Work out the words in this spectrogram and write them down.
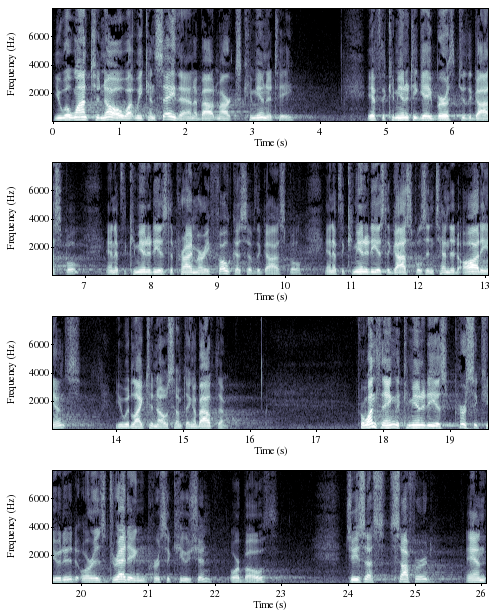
You will want to know what we can say then about Mark's community. If the community gave birth to the gospel, and if the community is the primary focus of the gospel, and if the community is the gospel's intended audience, you would like to know something about them. For one thing, the community is persecuted or is dreading persecution, or both. Jesus suffered, and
